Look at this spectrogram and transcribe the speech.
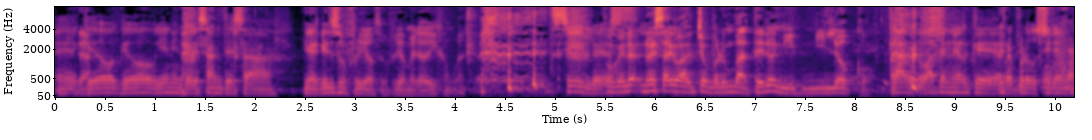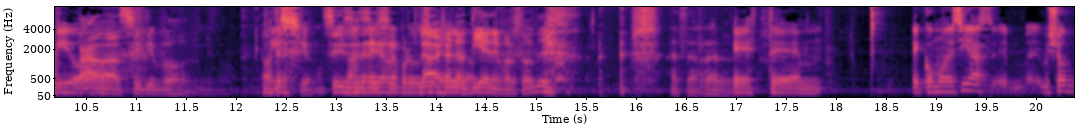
Eh, quedó, quedó bien interesante esa. Y aquel sufrió, sufrió, me lo dijo. Bueno. Sí, lo es. Porque no, no es algo hecho por un batero ni, ni loco. Claro, lo va a tener que reproducir en vivo. raspado Así, tipo. Lo va a tener- necio. Sí, lo sí, va a tener sí, que sí. reproducir en ya lo tiene, por suerte. Hace rato. Este, eh, como decías, eh, yo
